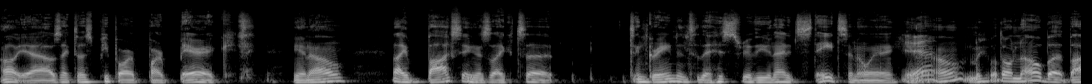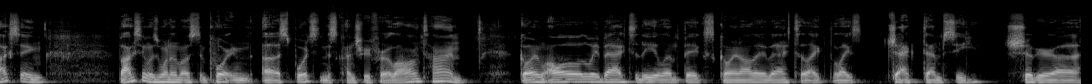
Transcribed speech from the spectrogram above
Oh yeah, I was like, those people are barbaric, you know. Like boxing is like it's a it's ingrained into the history of the United States in a way. you Yeah. know? people don't know, but boxing, boxing was one of the most important uh, sports in this country for a long time, going all the way back to the Olympics, going all the way back to like like Jack Dempsey, Sugar, uh,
